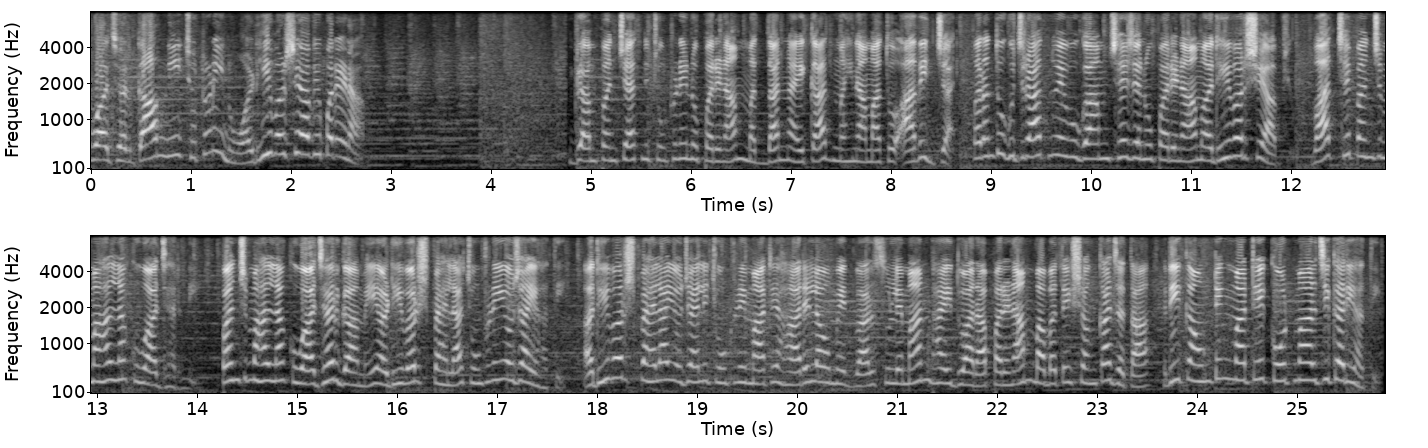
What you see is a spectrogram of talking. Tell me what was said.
કુવાજર ગામની ચૂંટણીનું અઢી વર્ષે આવ્યું પરિણામ. ગ્રામ પંચાયતની ચૂંટણીનું પરિણામ મતદાનના એકાદ મહિનામાં તો આવી જ જાય. પરંતુ ગુજરાતનું એવું ગામ છે જેનું પરિણામ અઢી વર્ષે આવ્યું. વાત છે પંચમહાલના કુવાઝરની. પંચમહાલના કુવાઝર ગામે અઢી વર્ષ પહેલા ચૂંટણી યોજાઈ હતી. અઢી વર્ષ પહેલા યોજાયેલી ચૂંટણી માટે હારેલા ઉમેદવાર સુલેમાનભાઈ દ્વારા પરિણામ બાબતે શંકા જતા રીકાઉન્ટિંગ માટે કોર્ટમાં અરજી કરી હતી.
